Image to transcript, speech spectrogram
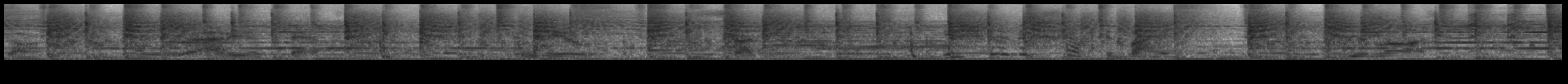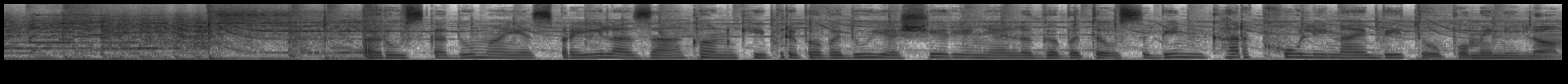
the? You're out of your depth. And you, sudden. You should have accepted my... You lost. Ruska duma je sprejela zakon, ki prepoveduje širjenje LGBT vsebin, karkoli naj bi to pomenilo.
